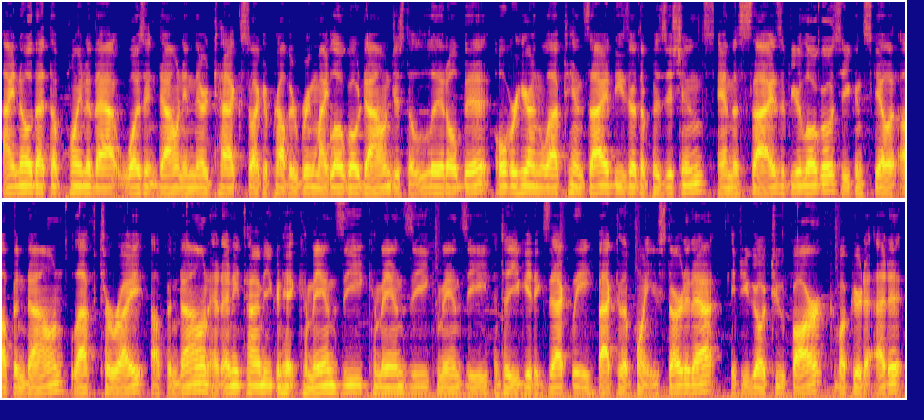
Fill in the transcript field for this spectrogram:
I know that the point of that wasn't down in their text, so I could probably bring my logo down just a little bit. Over here on the left-hand side, these are the positions and the size of your logo, so you can scale it up and down, left to right, up and down. At any time, you can hit Command-Z, Command-Z, Command-Z until you get exactly back to the point you started at. If you go too far, come up here to Edit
